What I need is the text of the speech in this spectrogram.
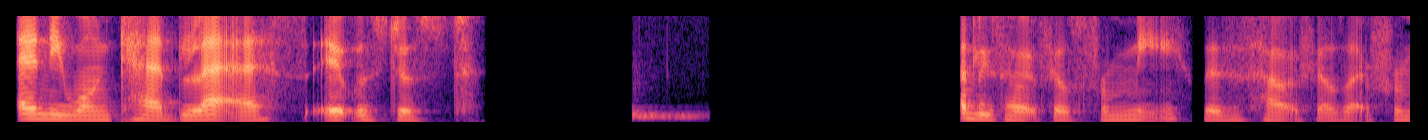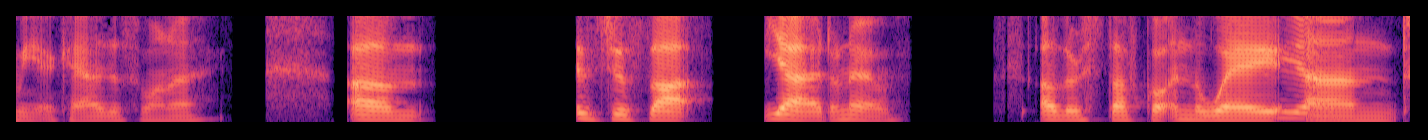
anyone cared less. It was just at least how it feels for me. This is how it feels like for me okay? I just want to um it's just that yeah i don't know other stuff got in the way Yeah. and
